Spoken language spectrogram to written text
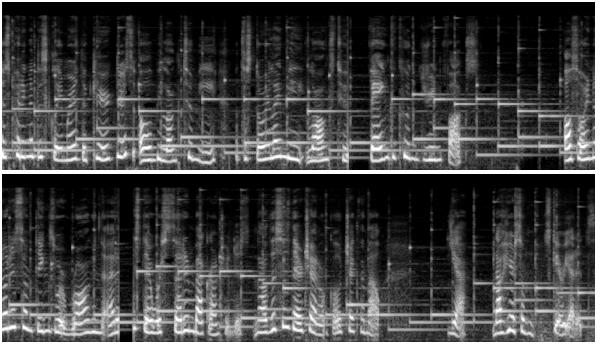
Just putting a disclaimer, the characters all belong to me, but the storyline belongs to Bang Dream Fox. Also, I noticed some things were wrong in the edit. There were sudden background changes. Now, this is their channel. Go check them out. Yeah. Now, here's some scary edits.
